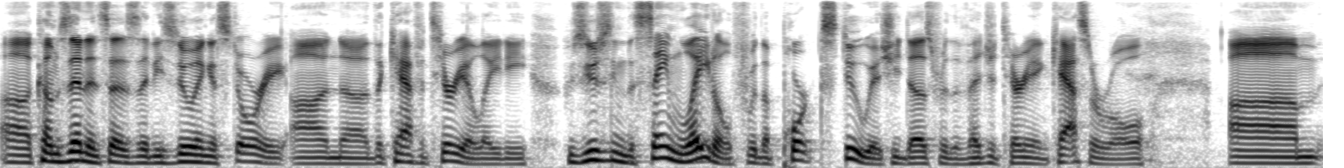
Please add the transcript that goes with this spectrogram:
uh, comes in and says that he's doing a story on uh, the cafeteria lady who's using the same ladle for the pork stew as she does for the vegetarian casserole. Um,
